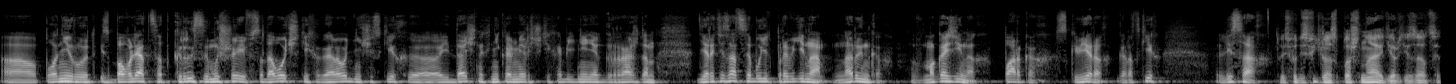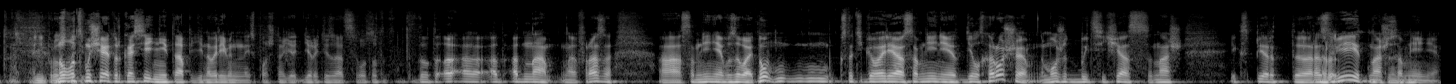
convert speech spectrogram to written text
Э, Планируют избавляться от крыс и мышей в садоводческих, огороднических э, и дачных некоммерческих объединениях граждан. Дератизация будет проведена на рынках, в магазинах, парках, скверах, городских лесах. То есть вот действительно сплошная дератизация-то, а просто... Но вот смущает только осенний этап единовременной сплошной де- дератизации. Вот, вот- вот- вот, а- а- одна а, фраза а, сомнения вызывает. Ну, кстати говоря, сомнение дело хорошее. Может быть, сейчас наш эксперт э, развеет наши да. сомнения.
